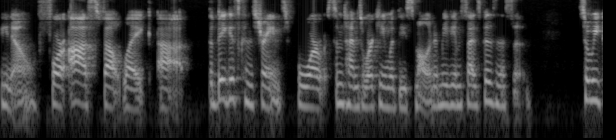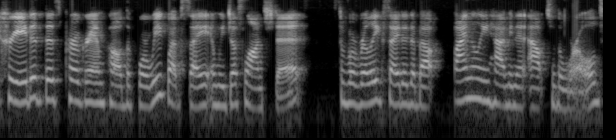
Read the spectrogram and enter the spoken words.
you know for us felt like uh, the biggest constraints for sometimes working with these smaller to medium sized businesses. So we created this program called the four week website, and we just launched it. So we're really excited about finally having it out to the world.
